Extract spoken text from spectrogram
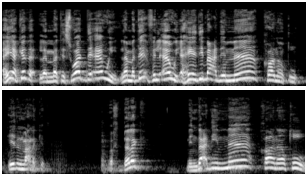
هي كده لما تسود قوي لما تقفل قوي هي دي بعد ما قنطوا. هي ده المعنى كده. واخد بالك؟ من بعد ما قنطوا.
